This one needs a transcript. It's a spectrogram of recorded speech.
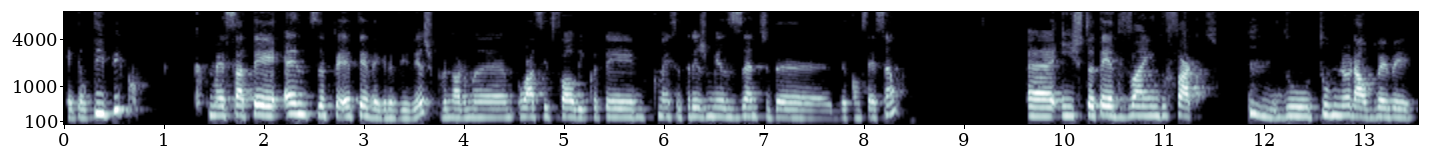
Que é aquele típico, que começa até antes até da gravidez, por norma o ácido fólico até começa três meses antes da, da concepção. Uh, isto até advém do facto do tubo neural do bebê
